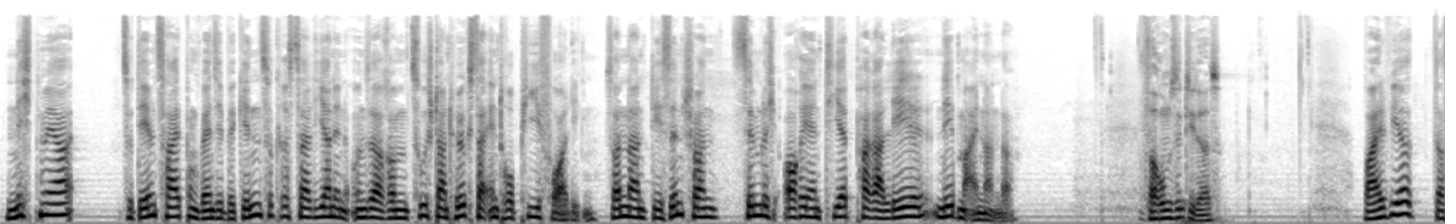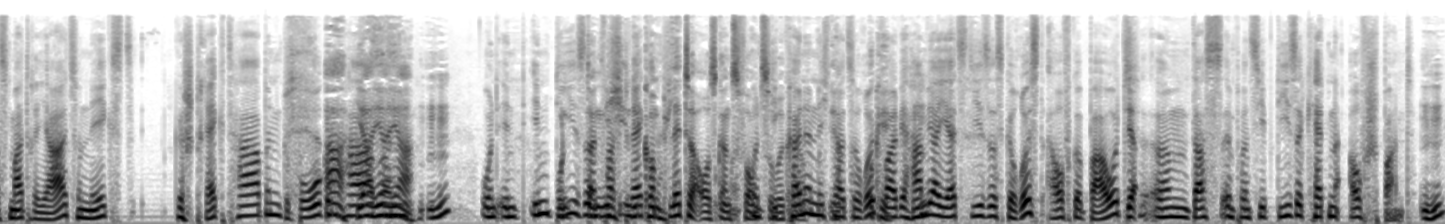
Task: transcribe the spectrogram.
nicht mehr zu dem Zeitpunkt, wenn sie beginnen zu kristallieren, in unserem Zustand höchster Entropie vorliegen, sondern die sind schon ziemlich orientiert parallel nebeneinander. Warum sind die das? Weil wir das Material zunächst gestreckt haben, gebogen ah, haben. Ja, ja, ja. Mhm. Und in, in diesem und dann nicht in die komplette Ausgangsform und zurück. Die können nicht ja. mehr zurück, okay. weil wir mhm. haben ja jetzt dieses Gerüst aufgebaut, ja. ähm, das im Prinzip diese Ketten aufspannt. Mhm.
